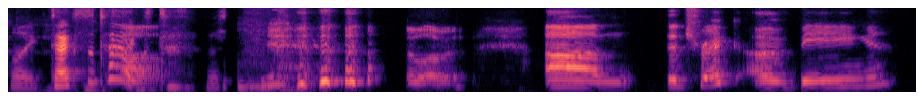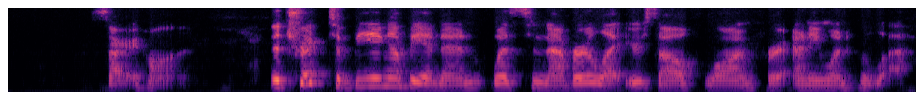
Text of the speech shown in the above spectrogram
like text to Oh. text. I love it. Um, the trick of being, sorry, hold on. The trick to being abandoned was to never let yourself long for anyone who left.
